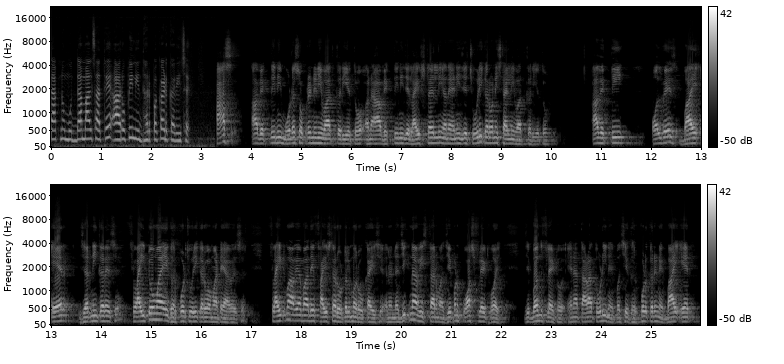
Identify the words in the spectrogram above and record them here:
લાખનો મુદ્દામાલ સાથે આરોપીની ધરપકડ કરી છે. ખાસ આ વ્યક્તિની મોડસ ઓપરેન્ડીની વાત કરીએ તો અને આ વ્યક્તિની જે લાઈફસ્ટાઈલની અને એની જે ચોરી કરવાની સ્ટાઇલની વાત કરીએ તો, આ વ્યક્તિ ઓલવેઝ બાય એર જર્ની કરે છે. ફ્લાઇટોમાં એ ઘરફોડ ચોરી કરવા માટે આવે છે. ફ્લાઇટમાં આવ્યા બાદ એ ફાઇવ સ્ટાર હોટલમાં રોકાય છે અને નજીકના વિસ્તારમાં જે પણ પોસ્ટ ફ્લેટ હોય જે બંધ ફ્લેટ હોય, એના તાળા તોડીને પછી ઘરફોડ કરીને બાય એર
